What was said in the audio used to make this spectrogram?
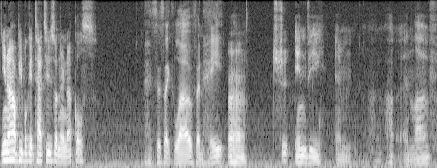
You know how people get tattoos on their knuckles? It says like love and hate. Uh huh. Envy and uh, and love.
